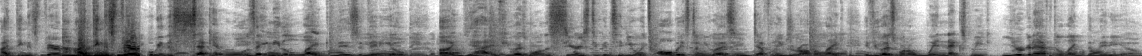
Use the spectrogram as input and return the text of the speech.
I think it's fair. I think it's fair. Okay, the second rule is that you need to like this video. Uh, yeah, if you guys want this series to continue, it's all based on you guys, so definitely drop a like. If you guys want to win next week, you're gonna have to like the video.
